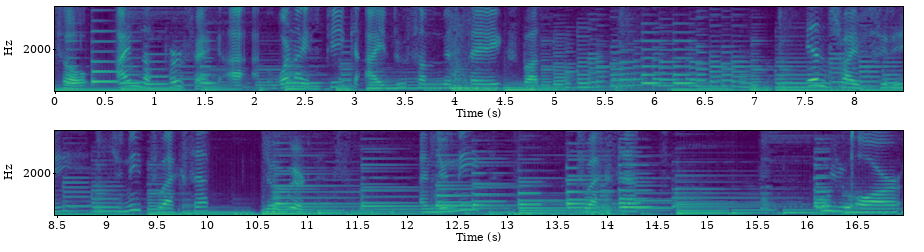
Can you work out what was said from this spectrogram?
So I'm not perfect. I, when I speak, I do some mistakes, but in Tribe City, you need to accept your weirdness. And you need to accept who you are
